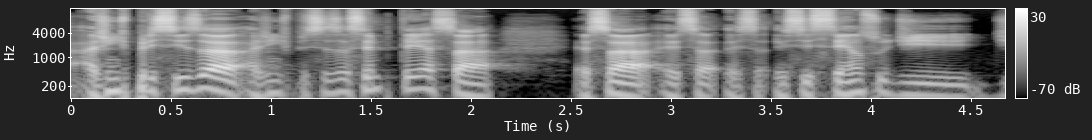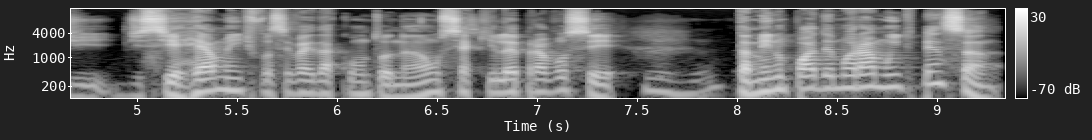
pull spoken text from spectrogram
a gente precisa, a gente precisa sempre ter essa, essa, essa, essa- esse senso de, de, de se realmente você vai dar conta ou não, se aquilo é para você. Uhum. Também não pode demorar muito pensando.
